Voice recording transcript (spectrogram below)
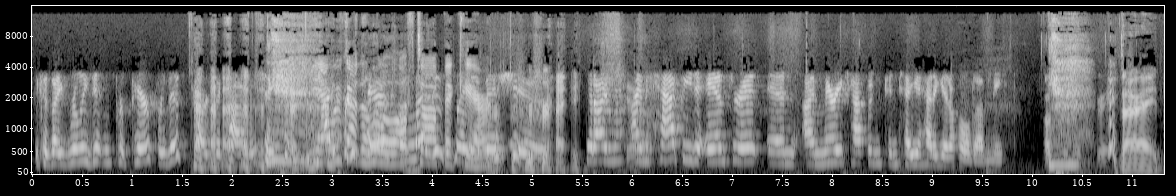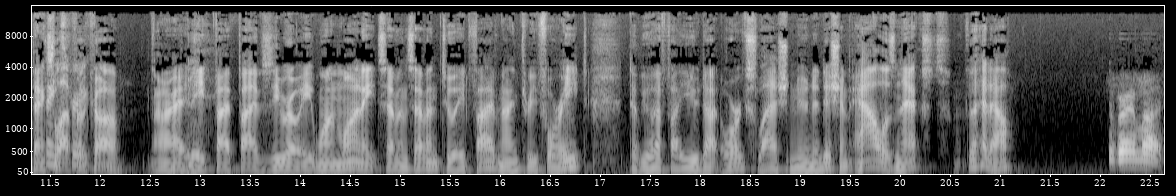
because I really didn't prepare for this part of the conversation. yeah, we've gotten a little off topic here. Issue, right. But I'm, I'm happy to answer it, and I'm Mary Catherine can tell you how to get a hold of me. Okay, that's great. All right. Thanks, Thanks a lot for, for the call. All right, 855-0811-877-285-9348, WFIU.org slash noon edition. Al is next. Go ahead, Al. Thank you very much.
